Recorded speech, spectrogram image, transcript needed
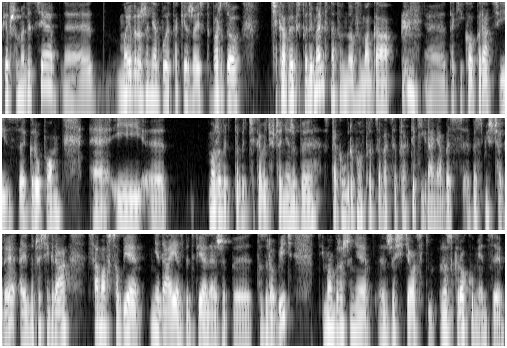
pierwszą edycję. Moje wrażenia były takie, że jest to bardzo ciekawy eksperyment, na pewno wymaga e, takiej kooperacji z grupą e, i e, może być to być ciekawe ćwiczenie, żeby z taką grupą wpracować sobie praktyki grania bez, bez mistrza gry, a jednocześnie gra sama w sobie nie daje zbyt wiele, żeby to zrobić. I mam wrażenie, że się działa w takim rozkroku między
